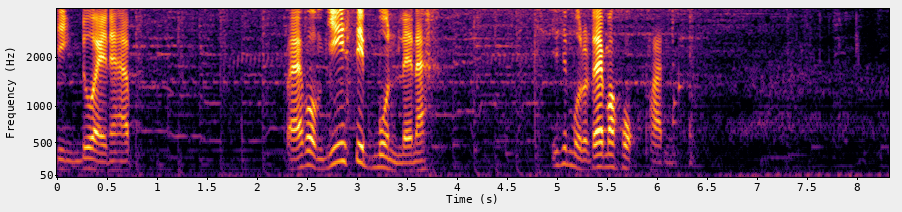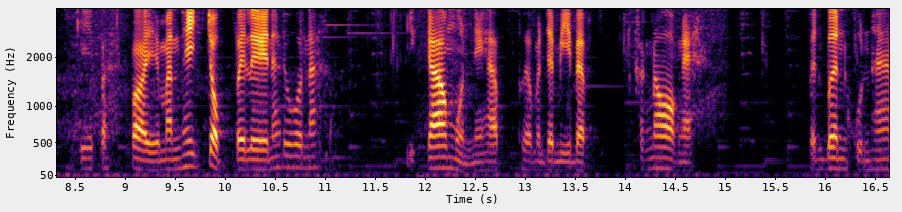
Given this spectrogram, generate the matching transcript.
จริงด้วยนะครับ ไปครับผม 20 หมุนเลยนะ 20 หมุนเราได้มา 6,000 โอเคปะปล่อยมันให้จบไปเลยนะทุกคนนะ อีก 9 หมุนนี่ครับเผื่อมันจะมีแบบข้างนอกไง เป็นเบิ้ลคูณห้า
